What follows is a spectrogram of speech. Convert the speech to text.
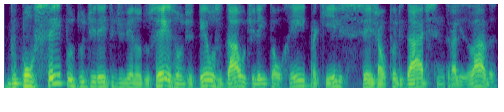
do conceito do direito divino dos reis, onde Deus dá o direito ao rei para que ele seja autoridade centralizada,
